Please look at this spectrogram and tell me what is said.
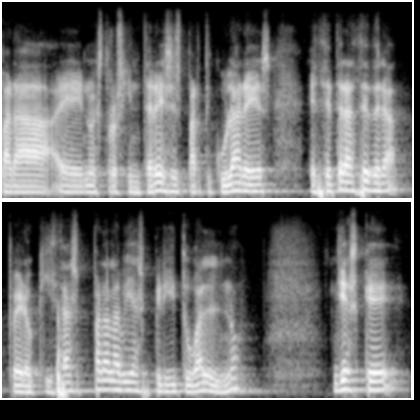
para eh, nuestros intereses particulares, etcétera, etcétera, pero quizás para la vida espiritual no. Y es que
